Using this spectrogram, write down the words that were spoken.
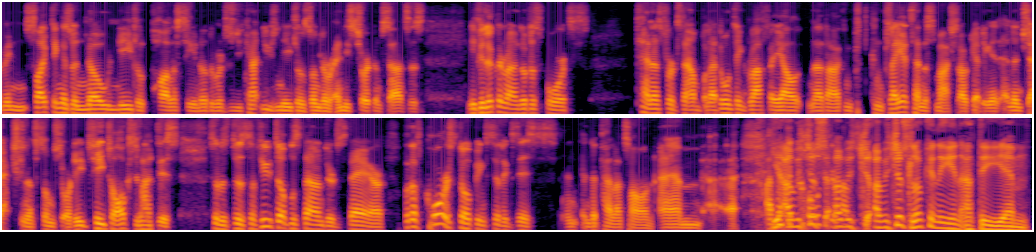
I mean, cycling has a no needle policy. In other words, you can't use needles under any circumstances. If you look around other sports, tennis, for example, I don't think Rafael Nadal can, can play a tennis match without getting an injection of some sort. He, he talks about this. So there's, there's, a few double standards there. But of course, doping still exists in, in the peloton. Um, I yeah, I was just I was I was just looking in at the um,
